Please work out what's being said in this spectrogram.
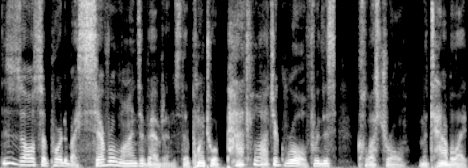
This is all supported by several lines of evidence that point to a pathologic role for this cholesterol metabolite.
